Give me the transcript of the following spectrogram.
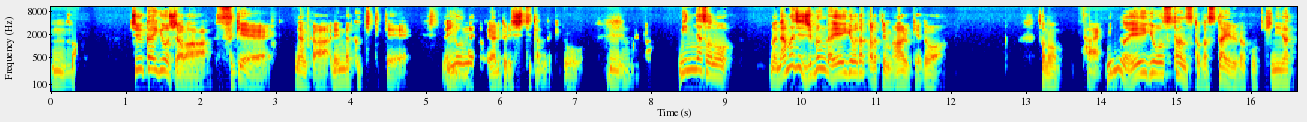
うん。仲介業者はすげえ、なんか連絡来てて、うんいろんな人とやり取りしてたんだけど、うん。みんなその、まあ、生地自分が営業だからっていうのもあるけど、その、はい。みんなの営業スタンスとかスタイルがこう気になっ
